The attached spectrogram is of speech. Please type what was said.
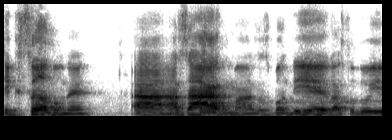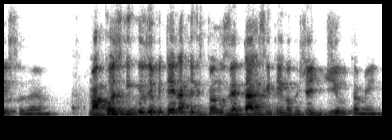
texano, né? A, as armas, as bandeiras, tudo isso, né? Uma coisa que inclusive tem naqueles planos detalhes que tem no Richard Dill também,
